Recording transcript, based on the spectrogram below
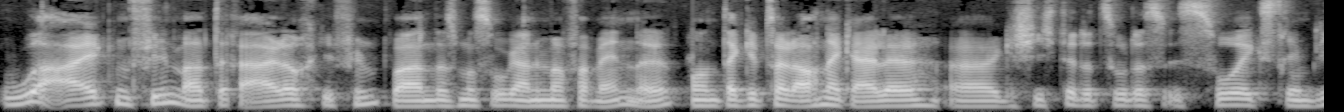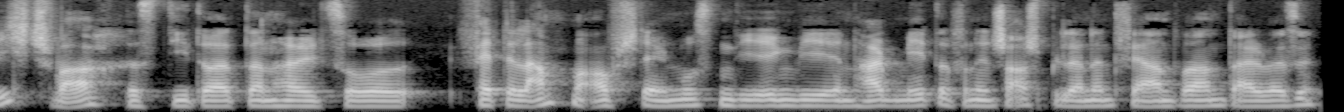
uraltem Filmmaterial auch gefilmt worden, das man so gar nicht mehr verwendet. Und da gibt's halt auch eine geile äh, Geschichte dazu, das ist so extrem lichtschwach, dass die dort dann halt so fette Lampen aufstellen mussten, die irgendwie einen halben Meter von den Schauspielern entfernt waren teilweise.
